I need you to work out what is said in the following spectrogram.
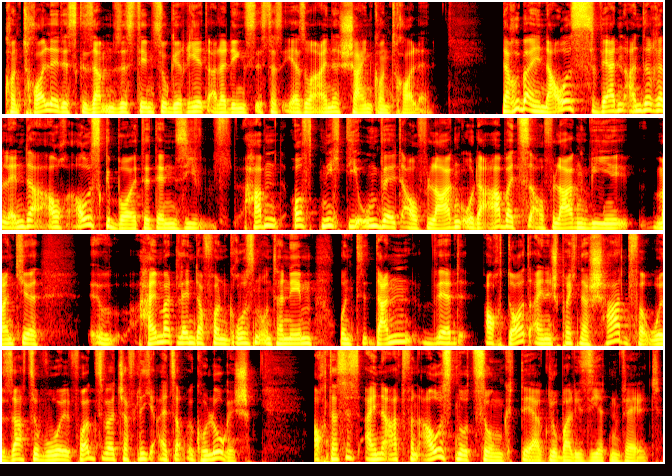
Kontrolle des gesamten Systems suggeriert. Allerdings ist das eher so eine Scheinkontrolle. Darüber hinaus werden andere Länder auch ausgebeutet, denn sie haben oft nicht die Umweltauflagen oder Arbeitsauflagen wie manche äh, Heimatländer von großen Unternehmen und dann wird auch dort ein entsprechender Schaden verursacht, sowohl volkswirtschaftlich als auch ökologisch. Auch das ist eine Art von Ausnutzung der globalisierten Welt.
